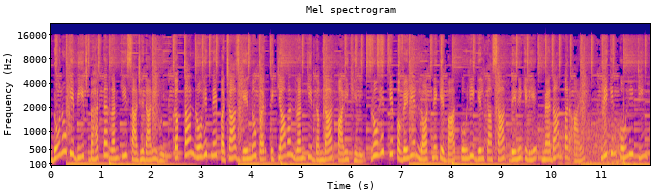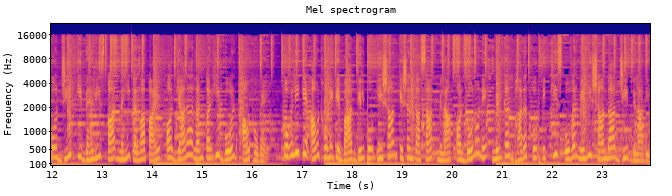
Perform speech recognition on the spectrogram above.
दोनों के बीच बहत्तर रन की साझेदारी हुई। कप्तान रोहित ने 50 गेंदों पर इक्यावन रन की दमदार पारी खेली। रोहित के पवेलियन लौटने के बाद कोहली गिल का साथ देने के लिए मैदान पर आए, लेकिन कोहली टीम को जीत की दहलीज पार नहीं करवा पाए और 11 रन पर ही बोल्ड आउट हो गए। कोहली के आउट होने के बाद गिल को ईशान किशन का साथ मिला और दोनों ने मिलकर भारत को 21 ओवर में ही शानदार जीत दिला दी।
